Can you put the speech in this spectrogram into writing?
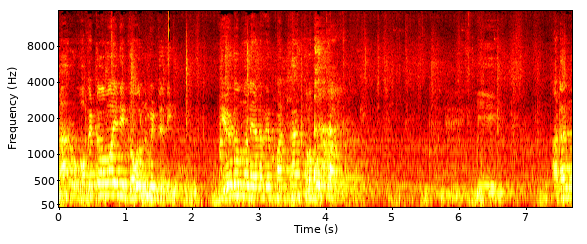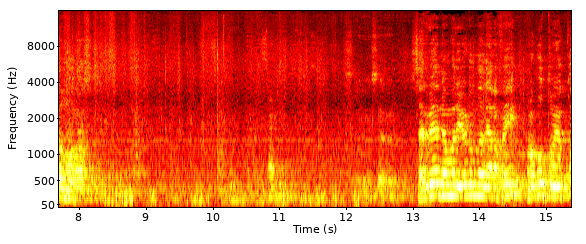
సార్ ఒకటో ఇది గవర్నమెంట్ది. ఏడు వందల ఎనభై పట్ల ప్రభుత్వాలు ఈ అడంగంలో రాష్ట్రం సర్వే నెంబర్ ఏడు వందల ఎనభై ప్రభుత్వం యొక్క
